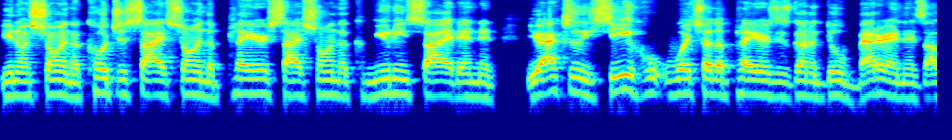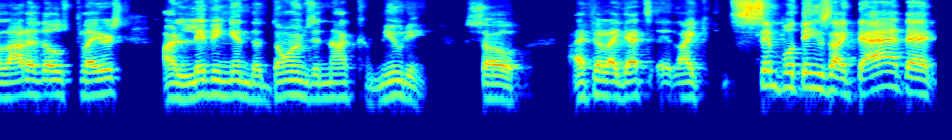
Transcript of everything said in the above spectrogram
you know, showing the coaches side, showing the players side, showing the community side, and then you actually see who, which of the players is going to do better. And it's a lot of those players are living in the dorms and not commuting. So I feel like that's like simple things like that that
